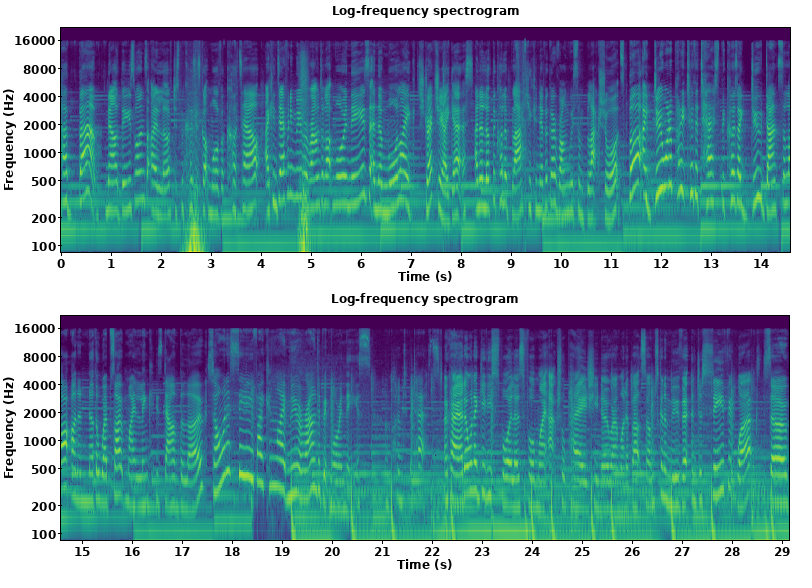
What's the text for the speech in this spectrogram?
Now these ones I love just because it's got more of a cutout. I can definitely move around a lot more in these and they're more like stretchy, I guess. And I love the color black. You can never go wrong with some black shorts. But I do want to put it to the test because I do dance a lot on another website. My link is down below. So I want to see if I can like move around a bit more in these and put them to the test. Okay, I don't want to give you spoilers for my actual page. You know where I'm on about, so I'm just going to move it and just see if it works. So,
